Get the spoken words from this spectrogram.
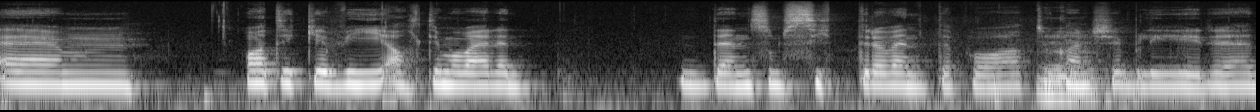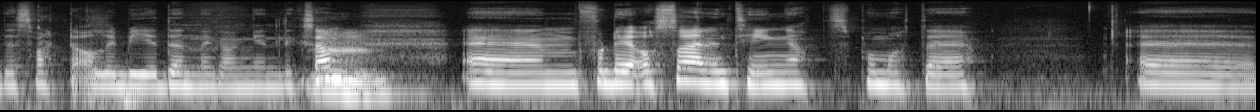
ehm, Og at ikke vi alltid må være den som sitter og venter på at du Mm. kanskje blir eh, det svarte alibiet denne gangen, liksom. Ehm, for det også er en ting at på en måte eh,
